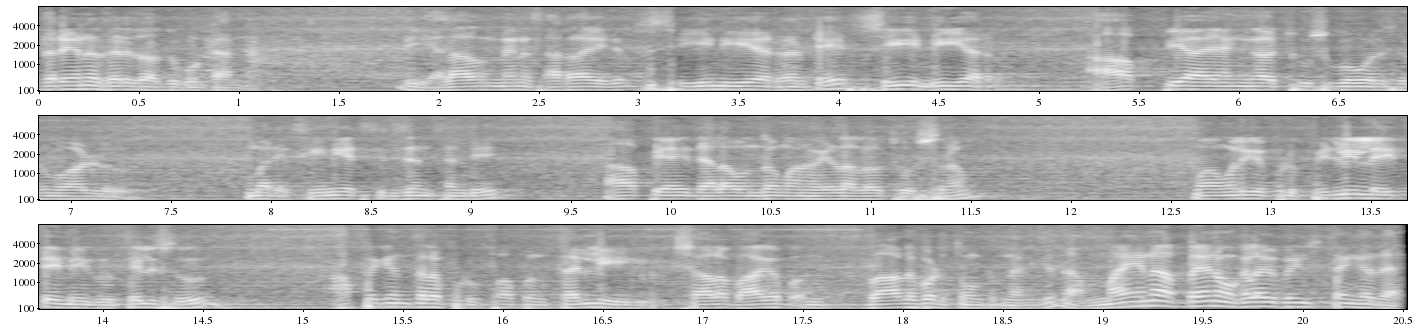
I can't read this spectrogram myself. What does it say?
ఇద్దరైనా సరే సర్దుకుంటాను. ఇది ఎలా ఉందని సరదాగా చెప్తే సీనియర్ అంటే సీనియర్ ఆప్యాయంగా చూసుకోవాల్సిన వాళ్ళు. మరి సీనియర్ సిటిజన్స్ అండి ఆప్యాయత ఎలా ఉందో మనం ఇళ్ళలో చూస్తున్నాం. మామూలుగా ఇప్పుడు పెళ్ళిళ్ళు అయితే మీకు తెలుసు అప్పగింతలప్పుడు పాపం తల్లి చాలా బాగా బాధపడుతూ ఉంటుందని కదా అమ్మాయినా అబ్బాయినా ఒకలాగా పెంచుతాం కదా.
